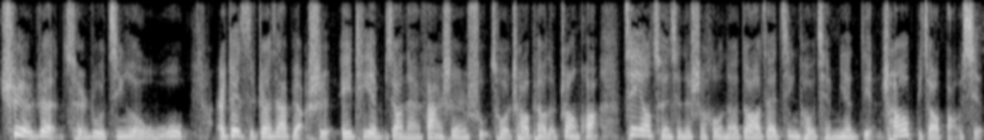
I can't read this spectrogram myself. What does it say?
确认存入金额无误。而对此，专家表示，ATM 比较难发生数错钞票的状况，建议要存钱的时候呢，都要在镜头前面点钞比较保险。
